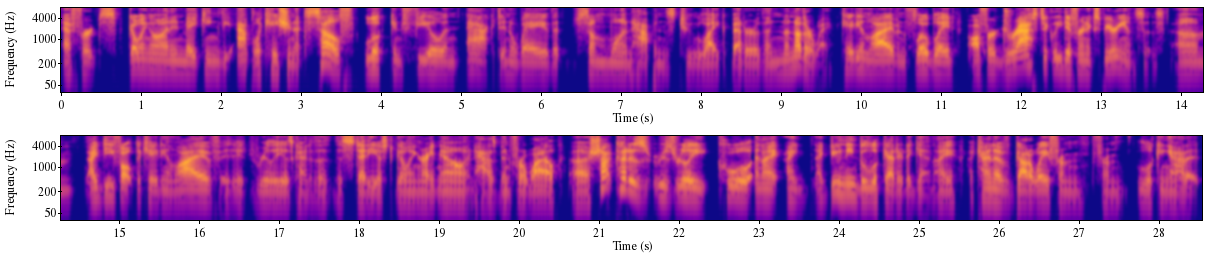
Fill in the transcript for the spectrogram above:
efforts going on in making the application itself look and feel and act in a way that someone happens to like better than another way. Kdenlive and Flowblade offer drastically different experiences. Um, I default to Kdenlive. It, it, really is kind of the, the steadiest going right now and has been for a while. Uh, Shotcut is, is really cool, and I, I, I do need to look at it again. I, I kind of got away from, from looking at it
